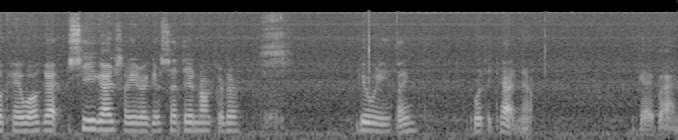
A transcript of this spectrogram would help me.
Okay, well, got, see you guys later. I guess that they're not gonna do anything with the catnip. Okay, bye.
